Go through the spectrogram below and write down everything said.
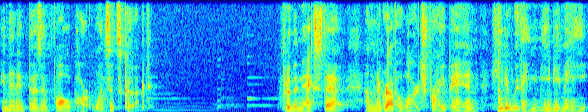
and that it doesn't fall apart once it's cooked. For the next step, I'm going to grab a large fry pan, heat it with a medium heat,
